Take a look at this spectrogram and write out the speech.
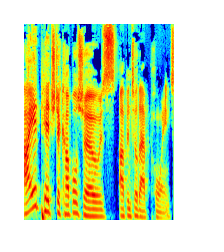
I had pitched a couple shows up until that point.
